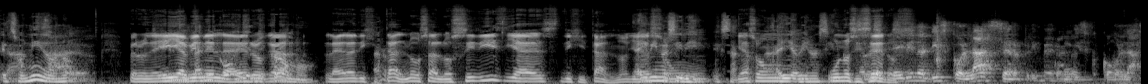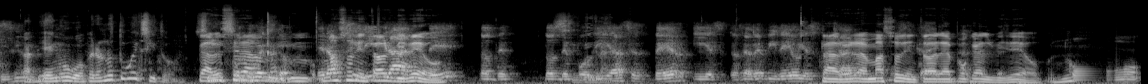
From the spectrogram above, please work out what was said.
el sonido, ¿no? Pero de ahí ya viene la era, la era digital, ¿no? O sea, los CDs ya es digital, ¿no? Ya ahí vino son, el CD, exacto. Ya son unos y ceros. Ahí vino el disco láser primero, el disco láser. También hubo, pero no tuvo éxito. Claro, ese era, más orientado al video. Donde, donde podías ver y o sea, ver video y escuchar. Claro, era más orientado a la época del video. Pues, ¿no? con,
